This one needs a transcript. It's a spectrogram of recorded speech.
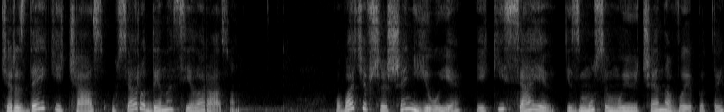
Через деякий час уся родина сіла разом. Побачивши Шеньює, який сяяв і змусив Моюйчена випити,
